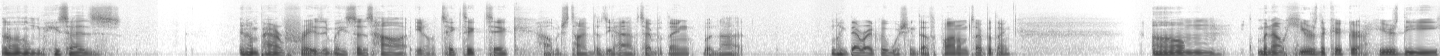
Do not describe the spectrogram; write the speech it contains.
um he says and I'm paraphrasing, but he says how you know tick tick tick, how much time does he have, type of thing, but not like directly wishing death upon him, type of thing. Um, but now here's the kicker. Here's the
